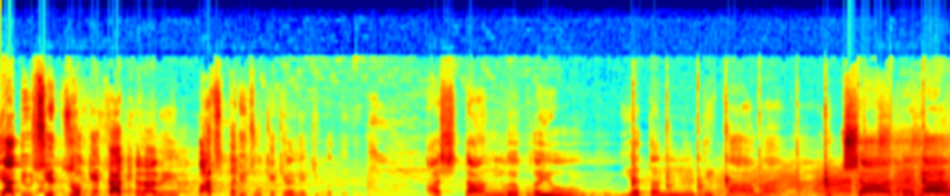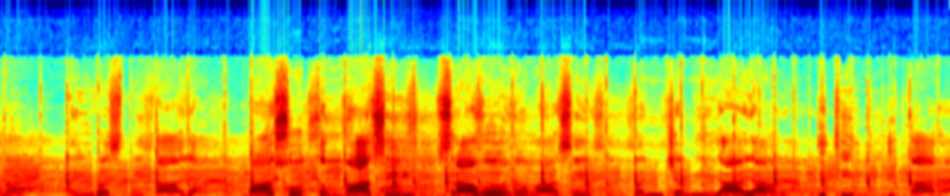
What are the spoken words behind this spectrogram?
त्या दिवशीच झोके का खेळावे? पाच तरी झोके खेळण्याची पद्धत अष्टांग भयो यतंती कामा वृक्षाभयाना नैव स्थिताया मासोत्तम मासे श्रावण मासे पंचमी यायाम तिथिंतिकारा।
